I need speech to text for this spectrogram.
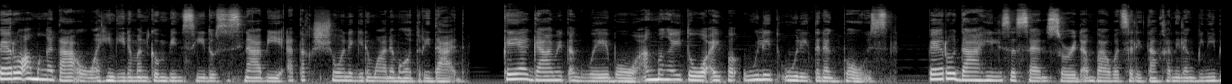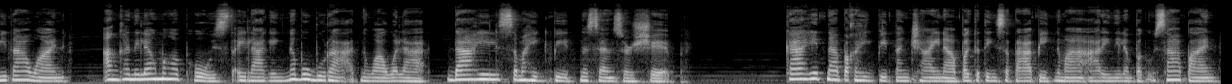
Pero ang mga tao ay hindi naman kumbinsido sa sinabi at aksyon na ginawa ng mga otoridad kaya gamit ang Weibo, ang mga ito ay paulit-ulit na nag-post. Pero dahil sa censored ang bawat salitang kanilang binibitawan, ang kanilang mga post ay laging nabubura at nawawala dahil sa mahigpit na censorship. Kahit napakahigpit ng China pagdating sa topic na maaari nilang pag-usapan,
